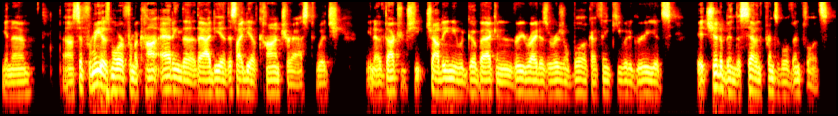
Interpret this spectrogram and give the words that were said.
you know. Uh, so for me, it was more from a con- adding the, the idea, this idea of contrast, which, you know, if Dr. Ch- Cialdini would go back and rewrite his original book, I think he would agree it's it should have been the seventh principle of influence,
